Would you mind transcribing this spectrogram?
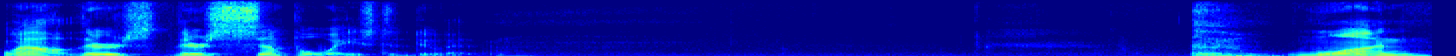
Well, there's there's simple ways to do it. One,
